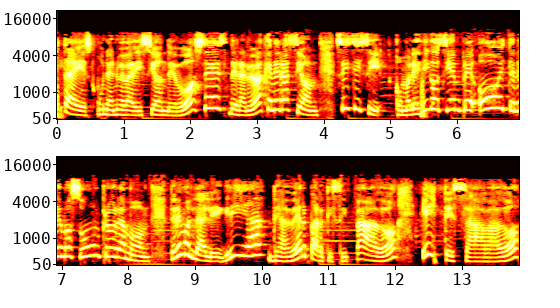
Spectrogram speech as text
Esta es una nueva edición de Voces de la Nueva Generación. Sí, sí, sí. Como les digo siempre, hoy tenemos un programón. Tenemos la alegría de haber participado este sábado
